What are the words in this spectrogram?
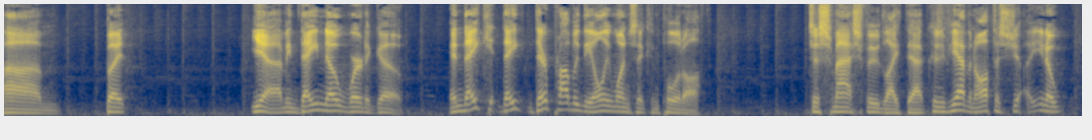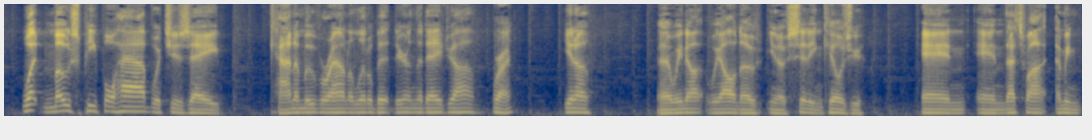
Um, but yeah, I mean they know where to go, and they can, they they're probably the only ones that can pull it off to smash food like that. Because if you have an office, you know what most people have, which is a kind of move around a little bit during the day job. Right. you know? And we know we all know you know sitting kills you. And and that's why i mean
